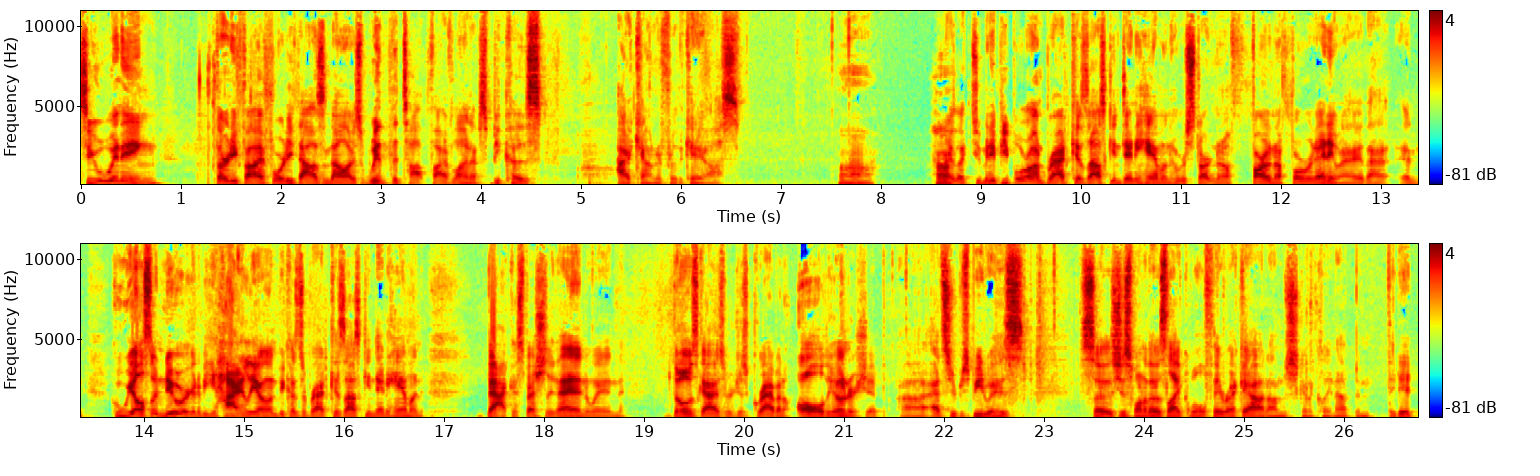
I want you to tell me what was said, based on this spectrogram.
to winning thirty-five, forty thousand dollars with the top five lineups because I accounted for the chaos. uh-huh. Huh. Right? Like too many people were on Brad Keselowski and Denny Hamlin who were starting enough far enough forward anyway that and who we also knew were going to be highly owned because of Brad Keselowski and Denny Hamlin back, especially then when those guys were just grabbing all the ownership uh, at super speedways. So it's just one of those like, well, if they wreck out, I'm just going to clean up, and they did.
